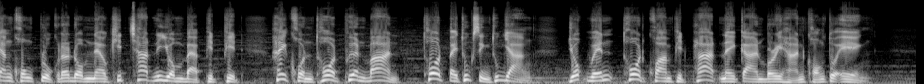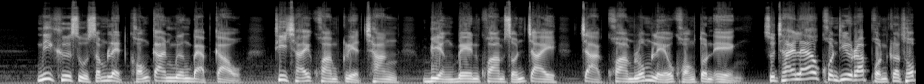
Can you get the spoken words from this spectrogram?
ยังคงปลุกระดมแนวคิดชาตินิยมแบบผิดๆให้คนโทษเพื่อนบ้าน โทษไปทุกสิ่งทุกอย่าง ยกเว้นโทษความผิดพลาดในการบริหารของตัวเอง นี่คือสูตรสำเร็จของการเมืองแบบเก่า ที่ใช้ความเกลียดชัง เบี่ยงเบนความสนใจจากความล้มเหลวของตนเอง สุดท้ายแล้วคนที่รับผลกระทบ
